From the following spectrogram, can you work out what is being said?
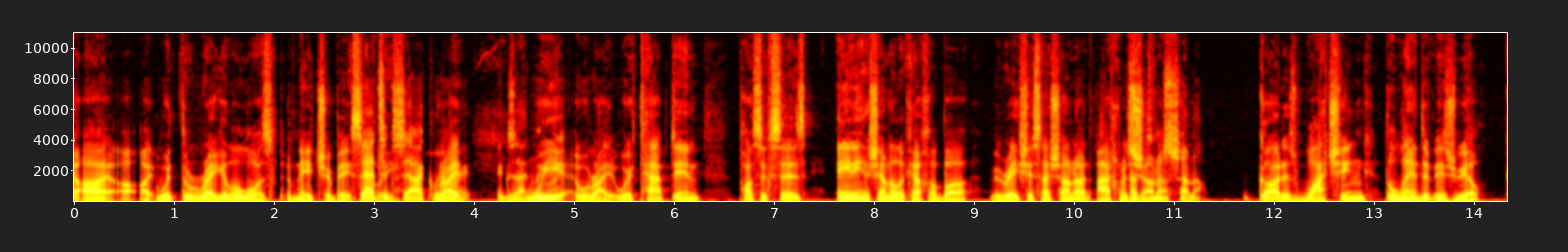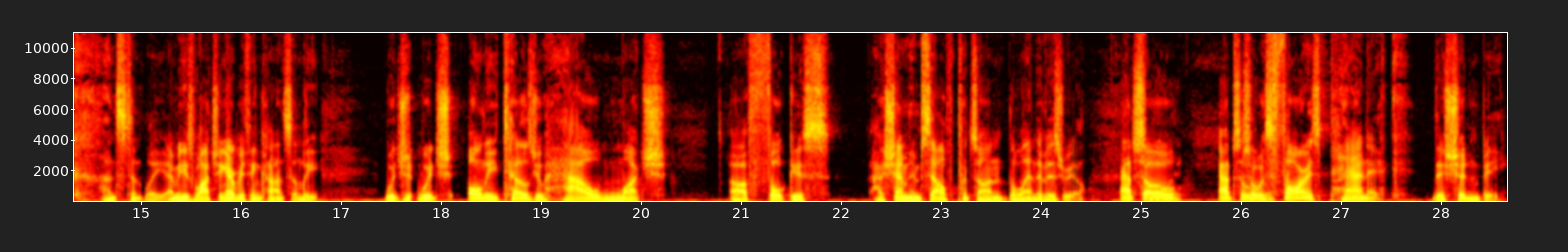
uh, uh, with the regular laws of nature, basically. That's exactly right? right. Exactly. we right. right. We're tapped in. Pasuk says, "Eini Hashem ba mireshis Hashana ad achris shana." Shana. God is watching the land of Israel constantly. I mean, He's watching everything constantly, which which only tells you how much uh, focus Hashem Himself puts on the land of Israel. Absolutely. So, Absolutely. so as far as panic, there shouldn't be,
